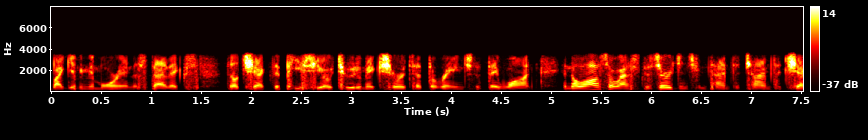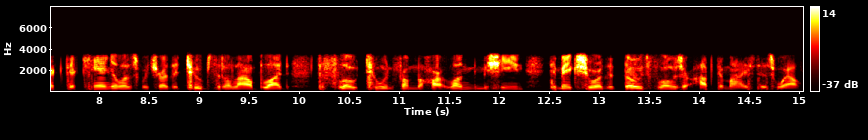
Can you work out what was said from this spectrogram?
by giving them more anesthetics. They'll check the PCO2 to make sure it's at the range that they want. And they'll also ask the surgeons from time to time to check their cannulas, which are the tubes that allow blood to flow to and from the heart lung machine, to make sure that those flows are optimized as well.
